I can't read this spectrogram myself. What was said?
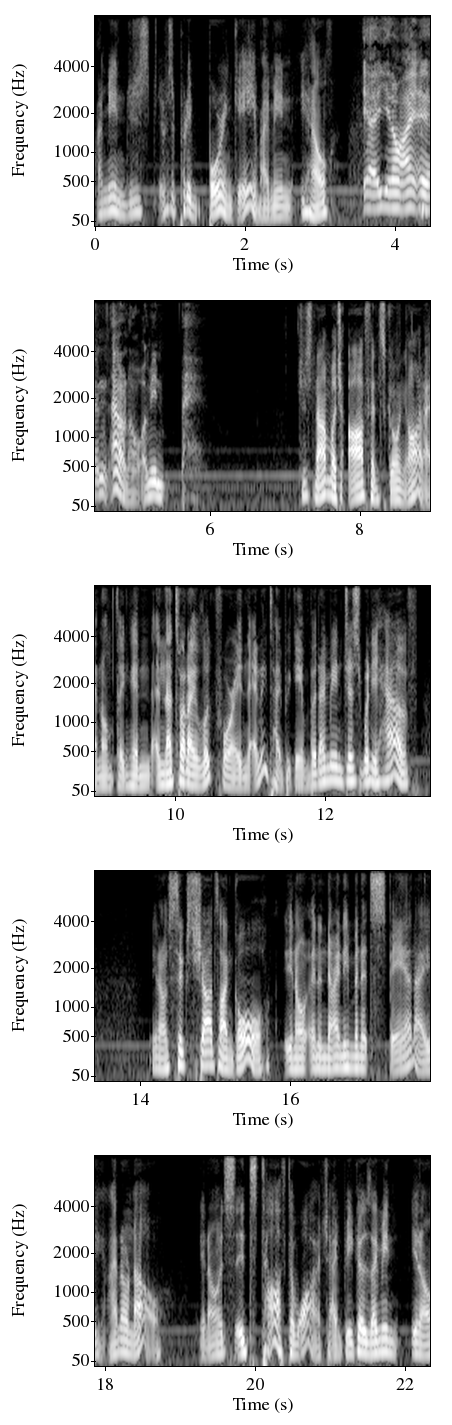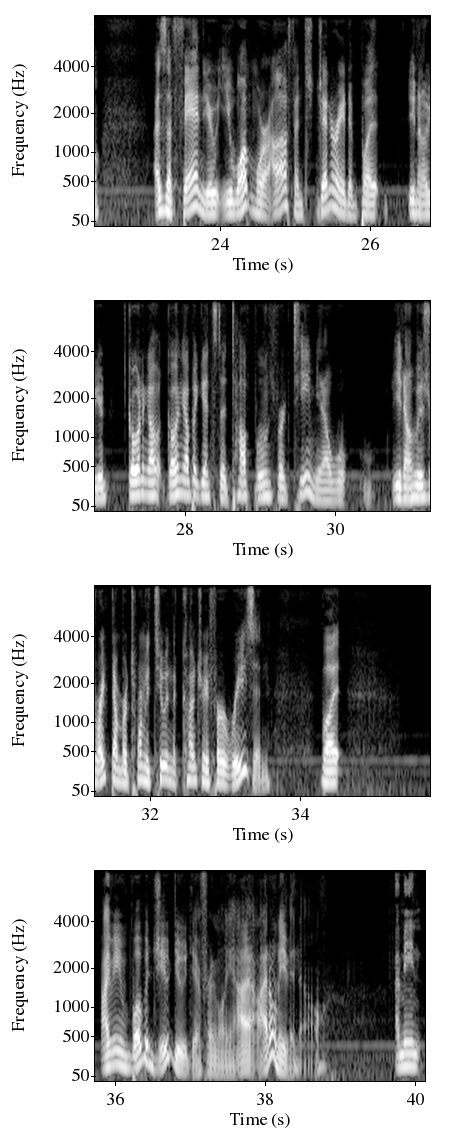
I mean, just it was a pretty boring game. I mean, you know, yeah, you know, I I don't know. I mean, just not much offense going on. I don't think, and and that's what I look for in any type of game. But I mean, just when you have, you know, six shots on goal, you know, in a ninety minute span, I I don't know. You know, it's it's tough to watch. I because I mean, you know, as a fan, you you want more offense generated, but you know, you're going up going up against a tough Bloomsburg team. You know you know, who's ranked number 22 in the country for a reason. But, I mean, what would you do differently? I, I don't even know. I mean,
